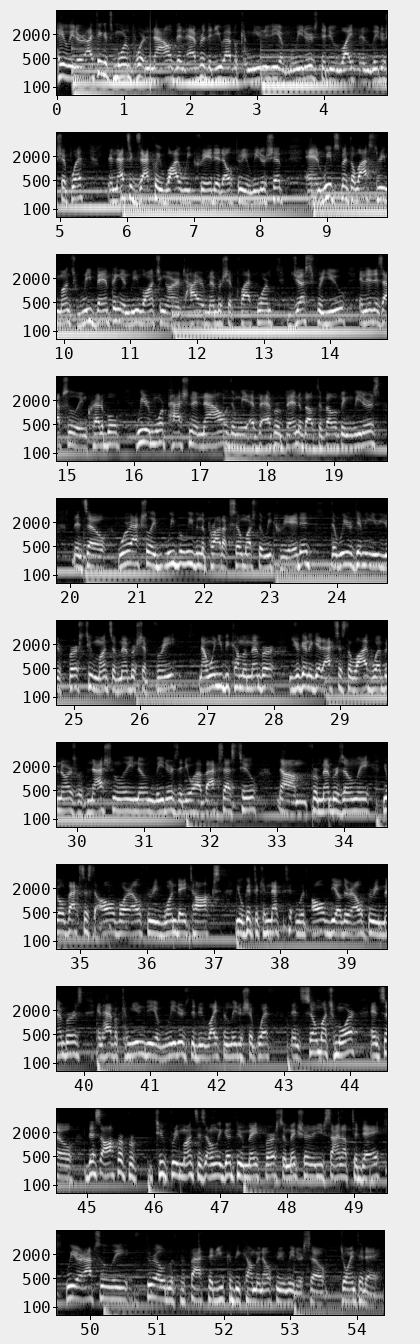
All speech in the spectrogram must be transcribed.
Hey, leader, I think it's more important now than ever that you have a community of leaders to do life and leadership with. And that's exactly why we created L3 Leadership. And we've spent the last three months revamping and relaunching our entire membership platform just for you. And it is absolutely incredible. We are more passionate now than we have ever been about developing leaders. And so we're actually, we believe in the product so much that we created that we are giving you your first two months of membership free. Now, when you become a member, you're going to get access to live webinars webinars with nationally known leaders that you'll have access to um, for members only. You'll have access to all of our L3 one day talks. You'll get to connect with all of the other L3 members and have a community of leaders to do life and leadership with, and so much more. And so, this offer for two free months is only good through May 1st, so make sure that you sign up today. We are absolutely thrilled with the fact that you could become an L3 leader, so join today.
